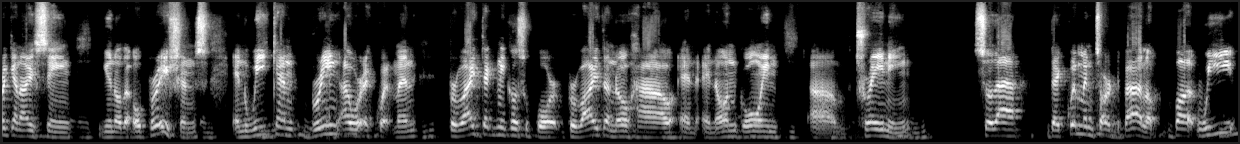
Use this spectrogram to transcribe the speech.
organizing you know the operations and we can bring our equipment provide technical support provide the know-how and, and ongoing um, training so that the equipment are developed. But we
